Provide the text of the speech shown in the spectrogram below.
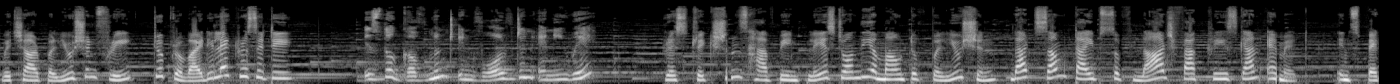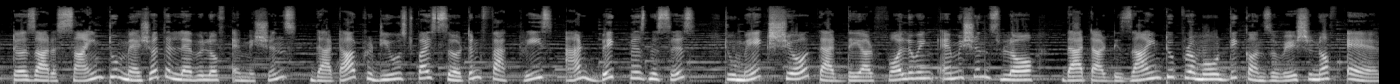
which are pollution free to provide electricity. Is the government involved in any way? Restrictions have been placed on the amount of pollution that some types of large factories can emit. Inspectors are assigned to measure the level of emissions that are produced by certain factories and big businesses to make sure that they are following emissions law that are designed to promote the conservation of air.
